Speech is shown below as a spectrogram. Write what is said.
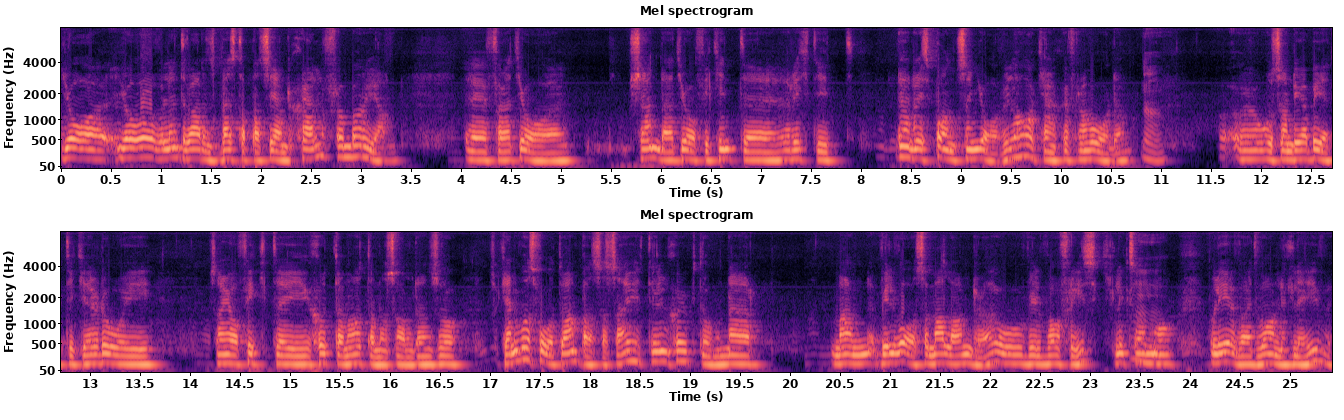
jag, jag var väl inte världens bästa patient själv från början. Eh, för att jag kände att jag fick inte riktigt den responsen jag ville ha kanske från vården. Eh, Och som diabetiker då i, som jag fick det i 17-18 års åldern så, så kan det vara svårt att anpassa sig till en sjukdom när man vill vara som alla andra och vill vara frisk liksom, och, och leva ett vanligt liv.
